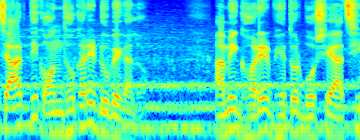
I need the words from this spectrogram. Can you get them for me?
চারদিক অন্ধকারে ডুবে গেল। আমি ঘরের ভেতর বসে আছি,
